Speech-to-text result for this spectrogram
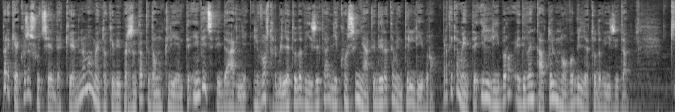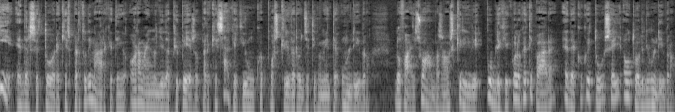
Perché cosa succede? Che nel momento che vi presentate da un cliente, invece di dargli il vostro biglietto da visita, gli consegnate direttamente il libro. Praticamente il libro è diventato il nuovo biglietto da visita. Chi è del settore, chi è esperto di marketing, oramai non gli dà più peso perché sa che chiunque può scrivere oggettivamente un libro. Lo fai su Amazon, scrivi, pubblichi quello che ti pare ed ecco che tu sei autore di un libro.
